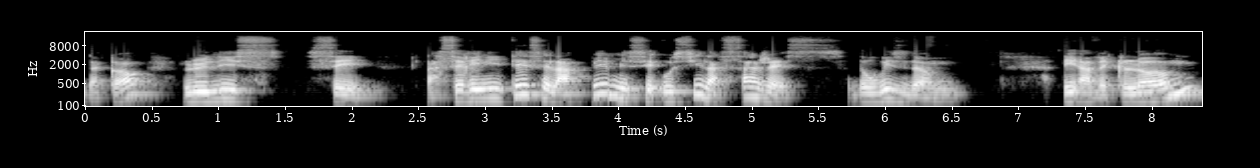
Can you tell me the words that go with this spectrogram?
D'accord? Le lys, c'est la sérénité, c'est la paix, mais c'est aussi la sagesse, the wisdom. Et avec l'homme,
